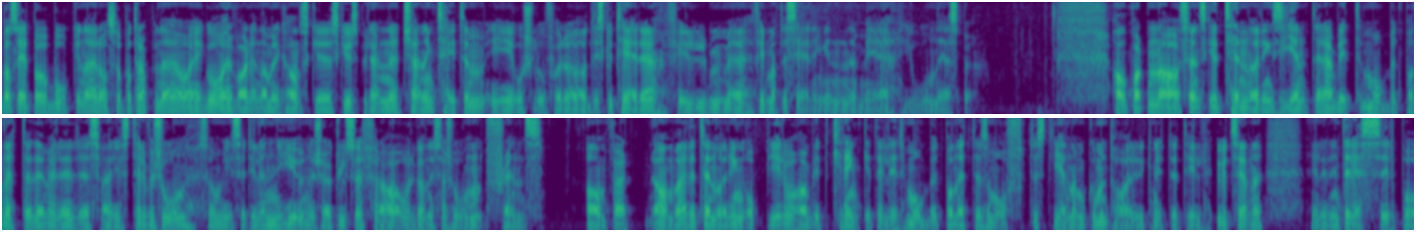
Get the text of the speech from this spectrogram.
basert på boken er også på trappene, og i går var den amerikanske skuespilleren Channing Tatum i Oslo for å diskutere film, filmatiseringen med Jo Nesbø. Halvparten av svenske tenåringsjenter er blitt mobbet på nettet. Det melder Sveriges Televisjon, som viser til en ny undersøkelse fra organisasjonen Friends. Annenhver tenåring oppgir å ha blitt krenket eller mobbet på nettet, som oftest gjennom kommentarer knyttet til utseende eller interesser på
